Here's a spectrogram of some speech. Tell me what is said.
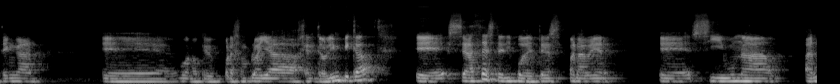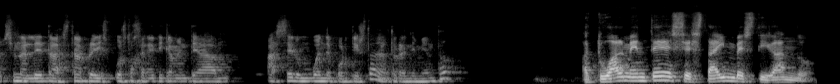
tengan, eh, bueno, que por ejemplo haya gente olímpica, eh, se hace este tipo de test para ver eh, si, una, si un atleta está predispuesto genéticamente a, a ser un buen deportista de alto rendimiento. Actualmente se está investigando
